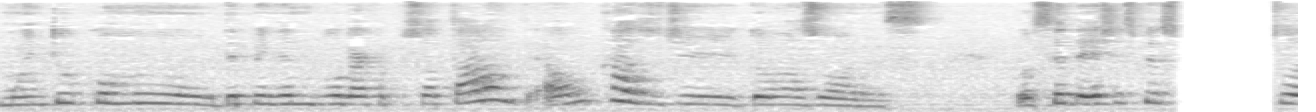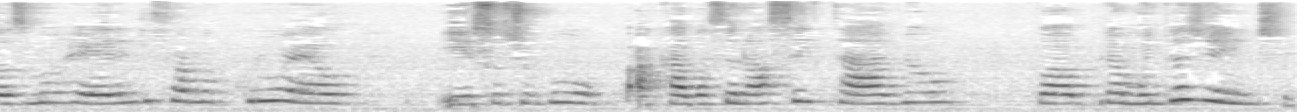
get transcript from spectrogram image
Muito como, dependendo do lugar que a pessoa tá, é o caso de, do Amazonas. Você deixa as pessoas morrerem de forma cruel. E isso, tipo, acaba sendo aceitável para muita gente.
